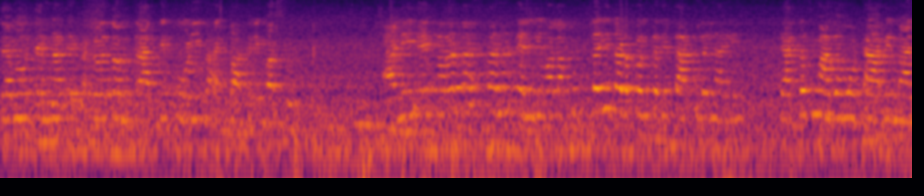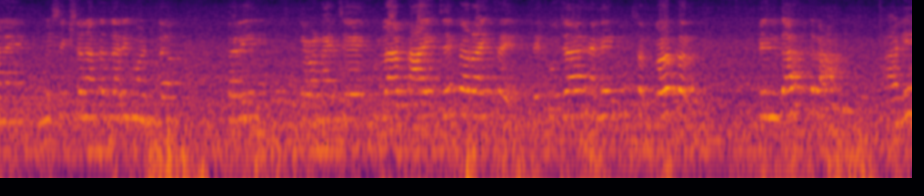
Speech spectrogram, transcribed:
त्यामुळे त्यांना ते सगळं जमतं अगदी पोळी भात भाकरीपासून. आणि हे करत असताना त्यांनी मला कुठलंही दडपण कधी टाकलं नाही. त्यातच माझा मोठा अभिमान आहे. मी शिक्षणाचं जरी म्हटलं तरी ते म्हणायचे तुला काय जे करायचंय ते तुझ्या ह्याने तू सगळं कर. बिंदास्त राहा. आणि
